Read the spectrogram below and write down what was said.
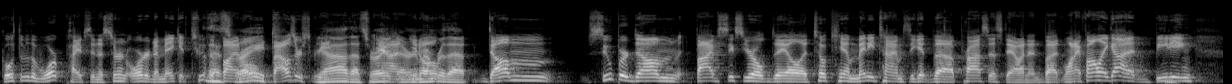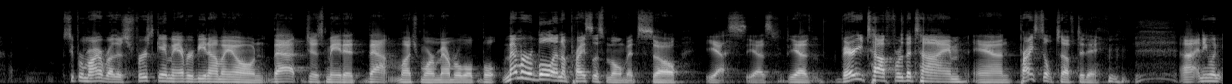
go through the warp pipes in a certain order to make it to the That's final right. Bowser screen. Yeah, that's right. I you know, remember that. Dumb. Super dumb five six year old Dale. It took him many times to get the process down, and but when I finally got it, beating Super Mario Brothers, first game I ever beat on my own, that just made it that much more memorable, memorable and a priceless moment. So yes, yes, yeah, very tough for the time, and probably still tough today. uh, anyone,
